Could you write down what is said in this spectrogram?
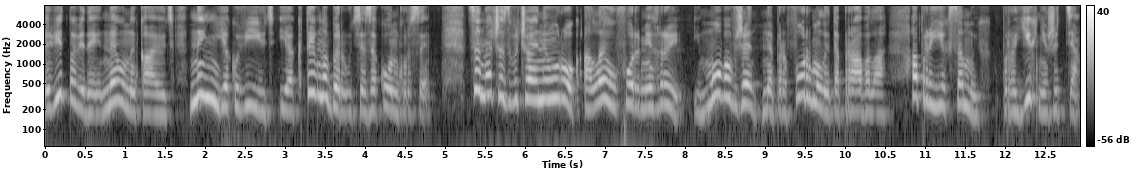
Відповідей не уникають, не ніяковіють і активно беруться за конкурси. Це наче звичайний урок, але у формі гри. І мова вже не про формули та правила, а про їх самих, про їхнє життя.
